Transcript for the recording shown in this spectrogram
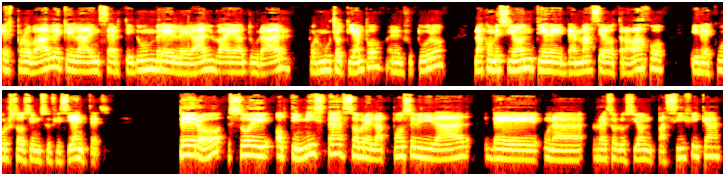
es probable que la incertidumbre legal vaya a durar por mucho tiempo en el futuro. La comisión tiene demasiado trabajo y recursos insuficientes pero soy optimista sobre la posibilidad de una resolución pacífica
